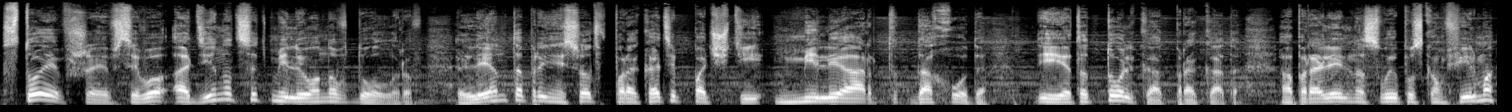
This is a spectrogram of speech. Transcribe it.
Стоившая всего 11 миллионов долларов. Лента принесет в прокате почти миллиард дохода. И это только от проката. А параллельно с выпуском фильма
